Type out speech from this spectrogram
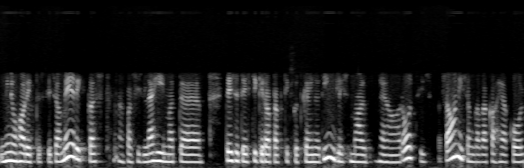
minu haritus siis Ameerikast, aga siis lähimad teised Eesti kiropraktikud käinud Inglismaal ja Rootsis, Taanis on ka väga hea kool.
